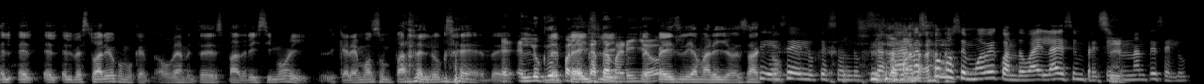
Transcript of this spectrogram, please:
el, el- el- el vestuario como que obviamente es padrísimo y queremos un par de looks de... de- El, el look de del paliacate paisley, amarillo. De paisley amarillo, exacto. Sí, ese look es un look. Además, cómo se mueve cuando baila, es impresionante ese look.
